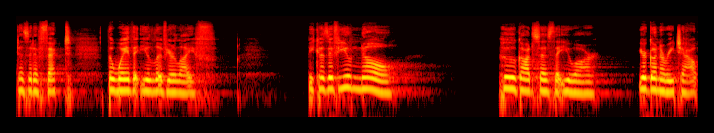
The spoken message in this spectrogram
Does it affect the way that you live your life? Because if you know who God says that you are, you're going to reach out.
